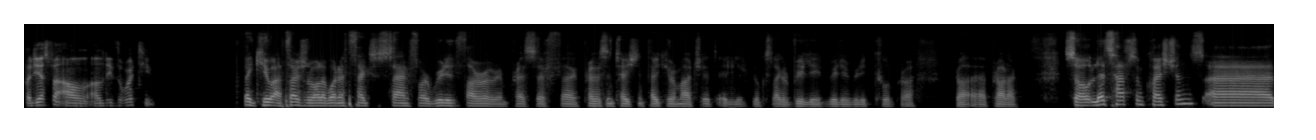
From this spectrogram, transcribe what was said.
But Jesper, I'll, I'll leave the word to you. Thank you. First of all, I want to thank Suzanne for a really thorough, impressive uh, presentation. Thank you very much. It, it, looks like a really, really, really cool pro pro product. So let's have some questions. Uh,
